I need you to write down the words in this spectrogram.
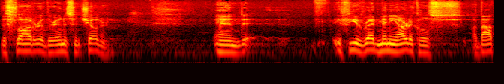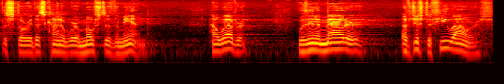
the slaughter of their innocent children. And if you've read many articles about the story, that's kind of where most of them end. However, within a matter of just a few hours,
